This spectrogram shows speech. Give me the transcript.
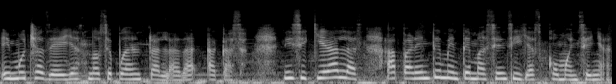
y muchas de ellas no se pueden trasladar a casa, ni siquiera las aparentemente más sencillas como enseñar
